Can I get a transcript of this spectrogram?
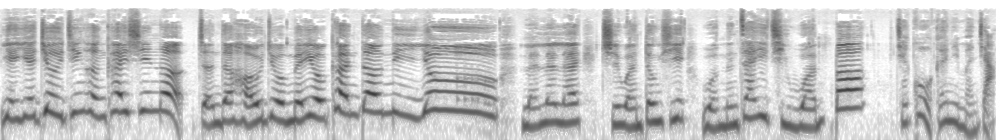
爷爷就已经很开心了。真的好久没有看到你哟！来来来，吃完东西我们再一起玩吧。”结果我跟你们讲，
